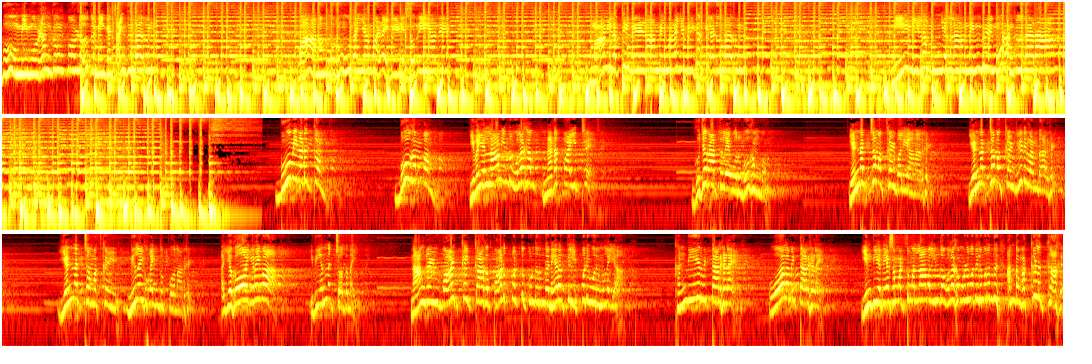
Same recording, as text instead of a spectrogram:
பூமி முழங்கும் பொழுது மிக சாய்ந்து வரும். வானம் ஒரு உதய மழை கிழி சொரியாது. மாநிலத்தில் வேளாண்மை மழையும் மிக கேடு வரும். நீளம் எல்லாம் நின்று முழங்குதடா. பூமி நடுக்கம். பூகம்பம். இவையெல்லாம் இன்று உலகம் நடப்பாயிற்று. குஜராத்திலே ஒரு பூகம்பம். எண்ணற்ற மக்கள் பலியானார்கள். எண்ணற்ற மக்கள் வீடு இழந்தார்கள். எண்ணற்ற மக்கள் நிலை குலைந்து போனார்கள். ஐயகோ இறைவா இது என்ன சோதனை? நாங்கள் வாழ்க்கைக்காக பாடுபட்டுக் கொண்டிருந்த நேரத்தில் இப்படி ஒரு நிலையா? கண்ணீர் விட்டார்களே ஓலமிட்டார்களே இந்திய தேசம் மட்டுமல்லாமல் இந்த உலகம் முழுவதிலும் இருந்து அந்த மக்களுக்காக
